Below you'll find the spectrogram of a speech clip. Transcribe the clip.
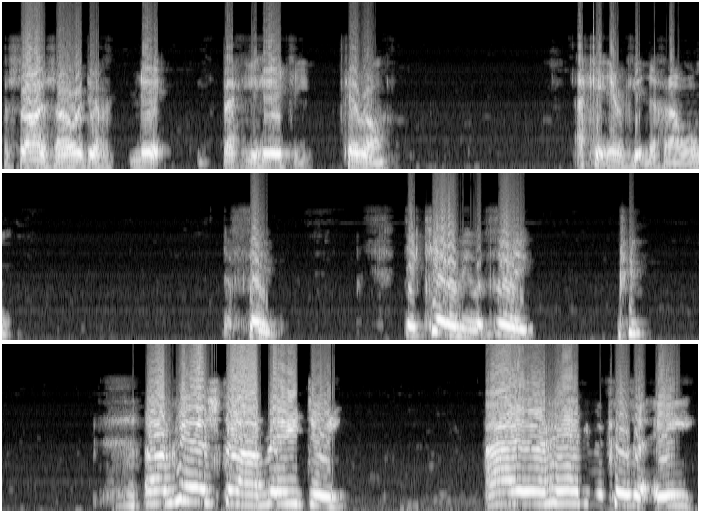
Besides, I already have of your head to on. I can't never get nothing I want. The food. They're killing me with food. I can't stop eating. I am happy because I eat.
